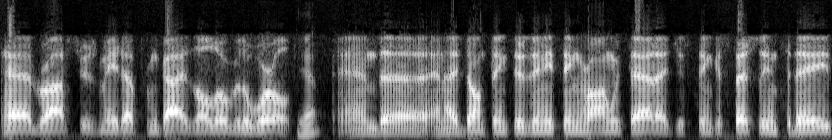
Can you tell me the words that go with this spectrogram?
had rosters made up from guys all over the world. Yep. And uh, and I don't think there's anything wrong with that. I just think, especially in today's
